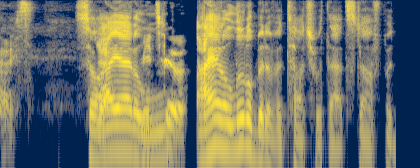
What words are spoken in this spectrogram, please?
Nice. So Yeah, I had a me l- too. I had a little bit of a touch with that stuff, but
